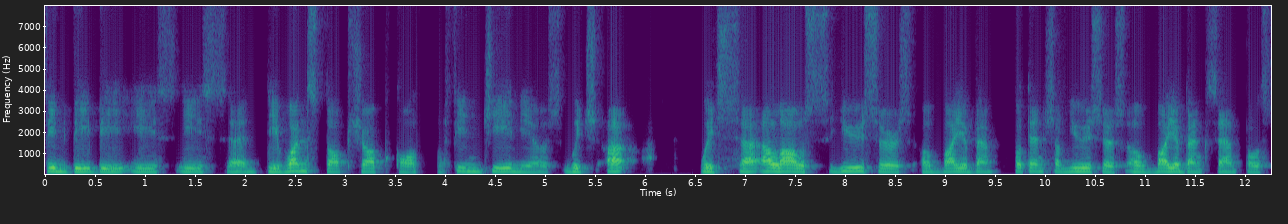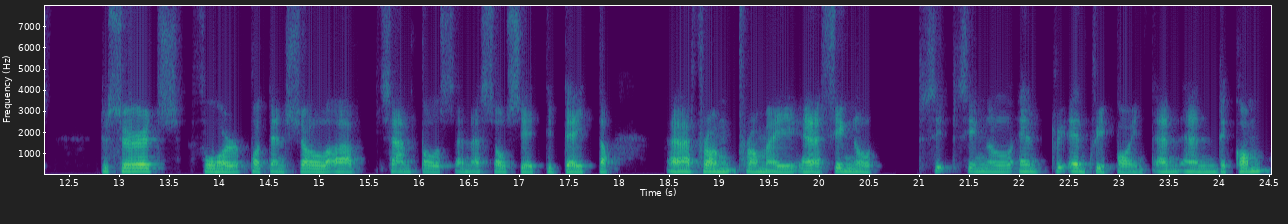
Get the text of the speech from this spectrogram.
FinBB is, is uh, the one-stop shop called Fingenious, which, uh, which uh, allows users of biobank, potential users of biobank samples to search for potential samples and associated data from, from a, a single single entry entry point and and com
